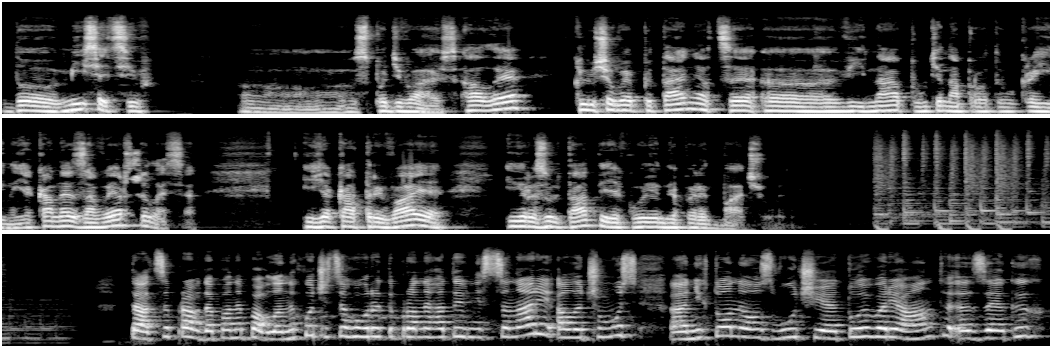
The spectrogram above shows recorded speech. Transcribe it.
до місяців, сподіваюсь. Але ключове питання це е, війна Путіна проти України, яка не завершилася, і яка триває, і результати якої не передбачувані. Так, це правда, пане Павло. Не хочеться говорити про негативні сценарії, але чомусь е, ніхто не озвучує той варіант, е, за яких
